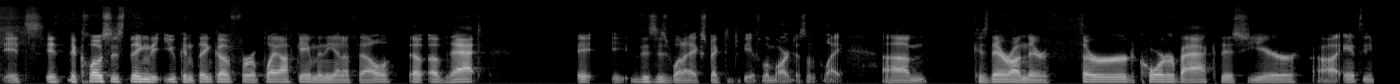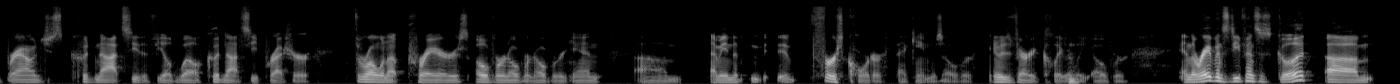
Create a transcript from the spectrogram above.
it's it, the closest thing that you can think of for a playoff game in the NFL of, of that. It, it, this is what I expect it to be if Lamar doesn't play, because um, they're on their third quarterback this year. Uh, Anthony Brown just could not see the field well, could not see pressure, throwing up prayers over and over and over again. Um, I mean, the, the, first quarter that game was over. It was very clearly over. And the Ravens defense is good. Um,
